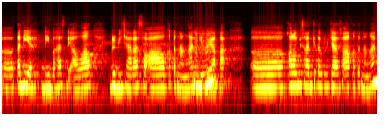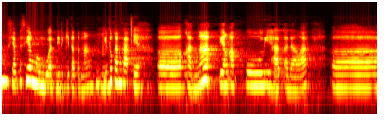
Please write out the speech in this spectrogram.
eh, tadi ya dibahas di awal berbicara soal ketenangan gitu Mhm. ya kak. Eh, kalau misalkan kita berbicara soal ketenangan, siapa sih yang membuat diri kita tenang? Mhm. Itu kan kak. Iya. Eh, karena yang aku lihat adalah eh,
